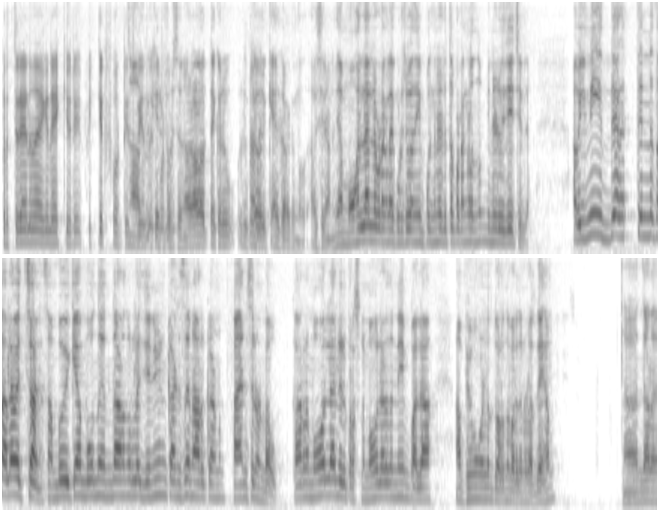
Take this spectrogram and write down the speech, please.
പൃഥ്വിരാജ് നായകനാക്കിയ ഒരു പിക്കറ്റ് ഫോർട്ടി ത്രീ എന്നൊരു ടിക്കറ്റ് പിടിച്ചത് ഒരാൾ ഒറ്റയ്ക്കൊരു ഒരു ഒരു കിടക്കുന്നത്. അത് ശരിയാണ്. ഞാൻ മോഹൻലാലിന്റെ പടങ്ങളെ കുറിച്ച് പറഞ്ഞാൽ ഇപ്പം ഇങ്ങനെ എടുത്ത പടങ്ങളൊന്നും പിന്നീട് വിജയിച്ചില്ല. അപ്പോൾ ഇനി ഇദ്ദേഹത്തിന് തല വെച്ചാൽ സംഭവിക്കാൻ പോകുന്നത് എന്താണെന്നുള്ള ജെന്യൂൻ കൺസേൺ ആർക്കാണ്? ഫാൻസിനുണ്ടാവും കാരണം മോഹൻലാലിന്റെ ഒരു പ്രശ്നം. മോഹൻലാൽ തന്നെയും പല അഭിമുഖങ്ങളിലും തുറന്നു പറഞ്ഞിട്ടുണ്ട് അദ്ദേഹം. എന്താണ്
